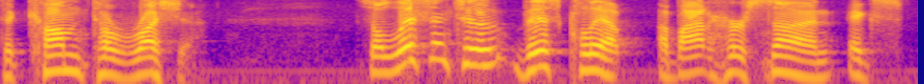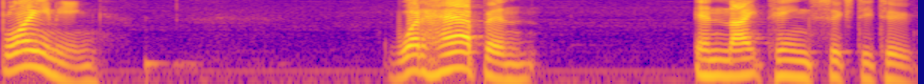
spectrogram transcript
to come to Russia. So listen to this clip about her son explaining what happened in 1962.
